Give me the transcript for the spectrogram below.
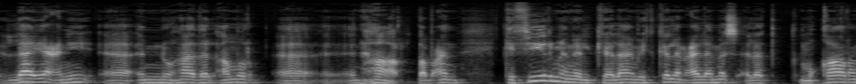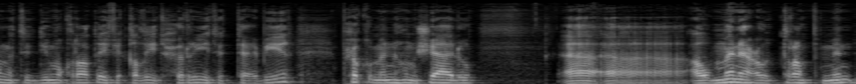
لا يعني انه هذا الأمر انهار، طبعا كثير من الكلام يتكلم على مسألة مقارنة الديمقراطية في قضية حرية التعبير بحكم أنهم شالوا أو منعوا ترامب من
